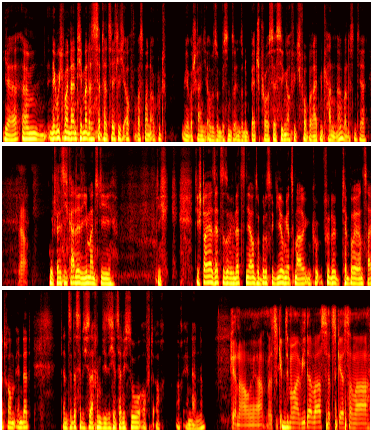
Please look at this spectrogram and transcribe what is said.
Ja, ähm, ja gut, ich meine, dein Thema, das ist ja tatsächlich auch, was man auch gut, ja wahrscheinlich auch so ein bisschen so in so einem Batch-Processing auch wirklich vorbereiten kann, ne? Weil das sind ja, ja. gut, wenn es nicht gerade jemand die, die, die Steuersätze, so wie im letzten Jahr unsere Bundesregierung jetzt mal für einen temporären Zeitraum ändert, dann sind das natürlich Sachen, die sich jetzt ja nicht so oft auch, auch ändern. Ne? Genau, ja. Es gibt immer mal wieder was. Jetzt gestern war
